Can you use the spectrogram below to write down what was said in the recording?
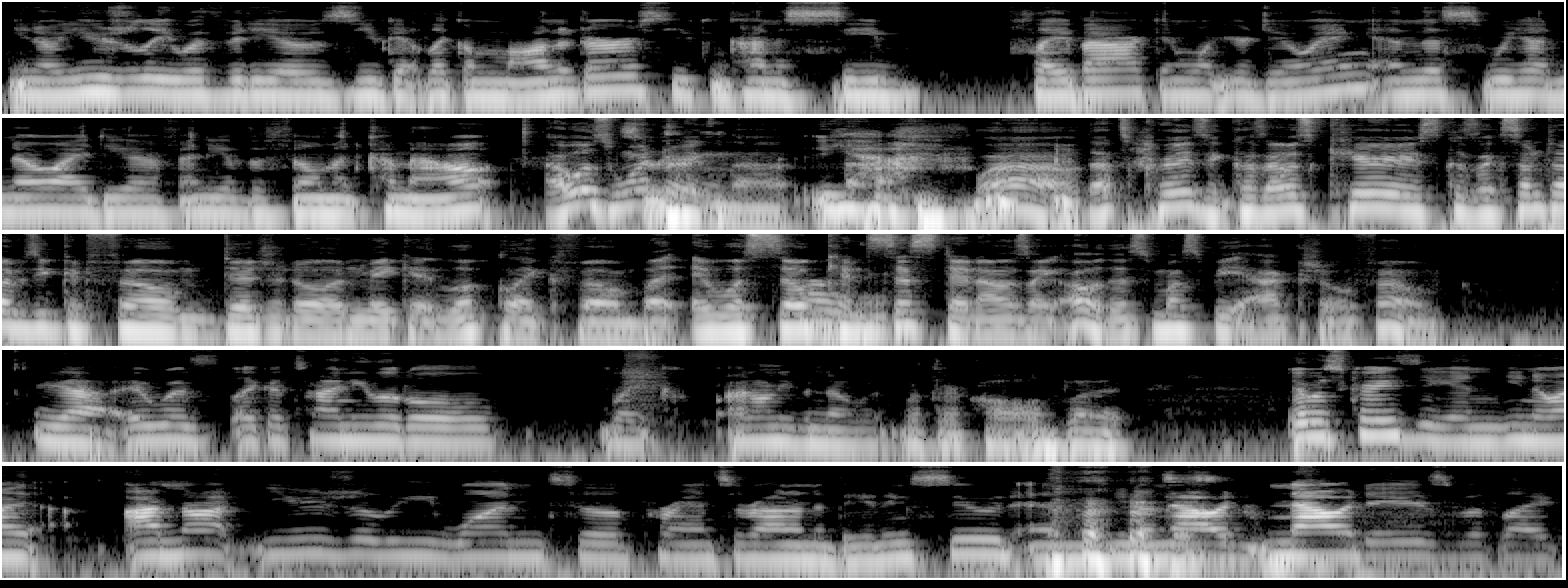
you know usually with videos you get like a monitor so you can kind of see playback and what you're doing. And this, we had no idea if any of the film had come out. I was wondering so, that. Yeah. wow, that's crazy. Because I was curious. Because like sometimes you could film digital and make it look like film, but it was so oh, consistent. I was like, oh, this must be actual film. Yeah, it was like a tiny little like I don't even know what, what they're called, but it was crazy. And you know, I I'm not usually one to prance around in a bathing suit, and you know now nowadays with like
